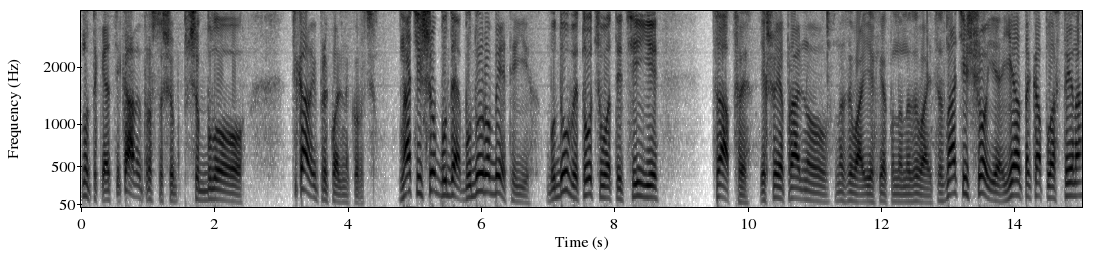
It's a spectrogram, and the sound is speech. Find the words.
Ну, таке цікаве, просто щоб, щоб було Цікаве і прикольне, коротше. Значить, що буде? Буду робити їх. Буду виточувати ці цапфи, якщо я правильно називаю їх, як воно називається. Значить, що є? Є така пластина,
